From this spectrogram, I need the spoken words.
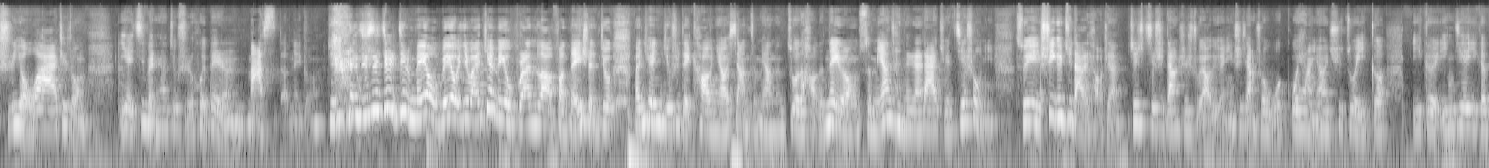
石油啊，这种也基本上就是会被人骂死的那种，就是只是就是就是没有没有你完全没有 brand love foundation，就完全你就是得靠你要想怎么样能做得好的内容，怎么样才能让大家觉得接受你，所以是一个巨大的挑战。这其实当时主要的原因是想说我我想要去做一个一个迎接一个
